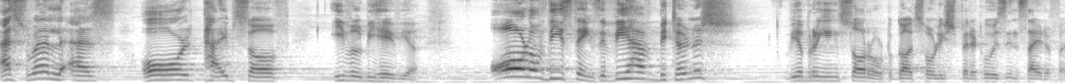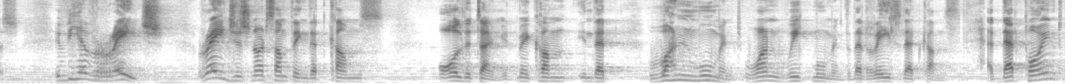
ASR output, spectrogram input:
as well as all types of evil behavior. All of these things, if we have bitterness, we are bringing sorrow to God's Holy Spirit who is inside of us. If we have rage, rage is not something that comes all the time. It may come in that one moment, one weak moment, that rage that comes. At that point,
